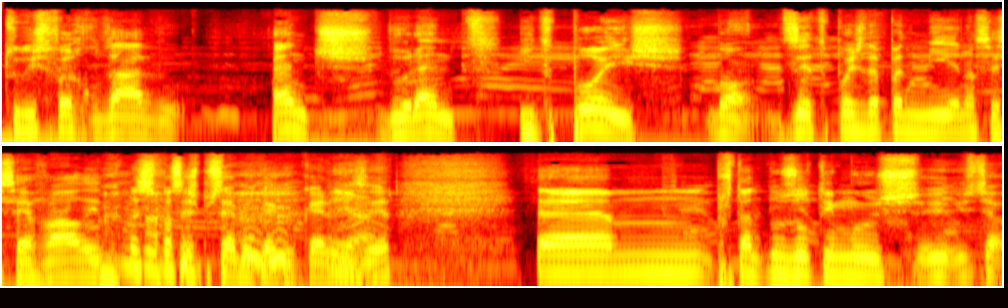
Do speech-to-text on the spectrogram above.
tudo isto foi rodado antes, durante e depois. Bom, dizer depois da pandemia, não sei se é válido, mas vocês percebem o que é que eu quero Yeah. dizer. Hum, portanto, nos últimos. já-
